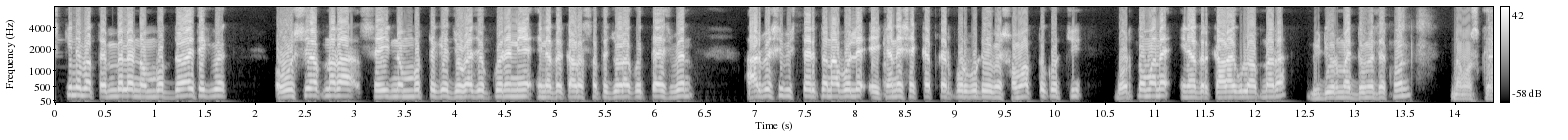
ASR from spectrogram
স্ক্রিনে বা তেম্বেলে নম্বর দেওয়াই থাকবে। অবশ্যই আপনারা সেই নম্বর থেকে যোগাযোগ করে নিয়ে এনাদের কারোর সাথে জোড়া করতে আসবেন। আর বেশি বিস্তারিত না বলে এখানে সাক্ষাৎকার পর্বটি আমি সমাপ্ত করছি। বর্তমানে ইনাদের কাড়াগুলো আপনারা ভিডিওর মাধ্যমে দেখুন। নমস্কার।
